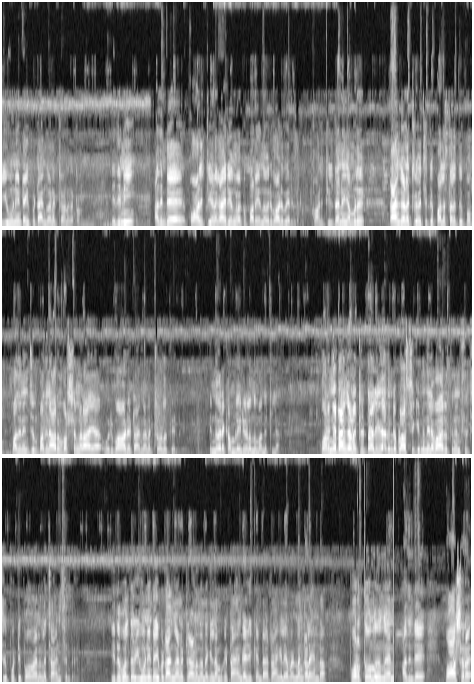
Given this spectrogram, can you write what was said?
ഈ യൂണിയൻ ടൈപ്പ് ടാങ്ക് കണക്ടറാണ് കേട്ടോ. ഇതിനി അതിന്റെ ക്വാളിറ്റിയുടെ കാര്യങ്ങളൊക്കെ പറയുന്ന ഒരുപാട് പേരുണ്ട്. ക്വാളിറ്റിയിൽ തന്നെ നമ്മൾ ടാങ്ക് കണക്ടർ വെച്ചിട്ട് പല സ്ഥലത്തും ഇപ്പം പതിനഞ്ചും പതിനാറും വർഷങ്ങളായ ഒരുപാട് ടാങ്ക് കണക്ടറുകളൊക്കെ ഉണ്ട്. ഇന്നുവരെ കംപ്ലൈന്റുകളൊന്നും വന്നിട്ടില്ല. കുറഞ്ഞ ടാങ്ക് കണക്ട് ഇട്ടാൽ അതിന്റെ പ്ലാസ്റ്റിക്കിന്റെ നിലവാരത്തിനനുസരിച്ച് പൊട്ടിപ്പോകാനുള്ള ചാൻസ് ഉണ്ട്. ഇതുപോലത്തെ യൂണിയൻ ടൈപ്പ് ടാങ്ക് കണക്ടർ ആണെന്നുണ്ടെങ്കിൽ നമുക്ക് ടാങ്ക് അഴിക്കേണ്ട ടാങ്കിലെ വെള്ളം കളയണ്ട. പുറത്തുനിന്ന് നിന്ന് അതിന്റെ വാഷർ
